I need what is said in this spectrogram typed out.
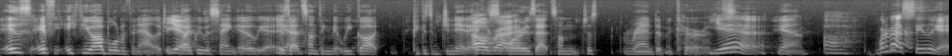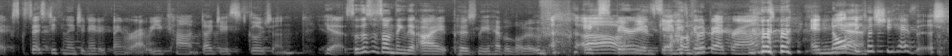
is if if you are born with an allergy, Yeah. like we were saying earlier, is Yeah. that something that we got because of genetics, Oh, right. or is that some just random occurrence? Yeah. yeah, Oh, what about celiacs? Because that's definitely a genetic thing, right? Where you can't digest gluten. yeah. So this is something that I personally have a lot of Oh, experience. yes, Gabby's of. got a background, and not Yeah. because she has it.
